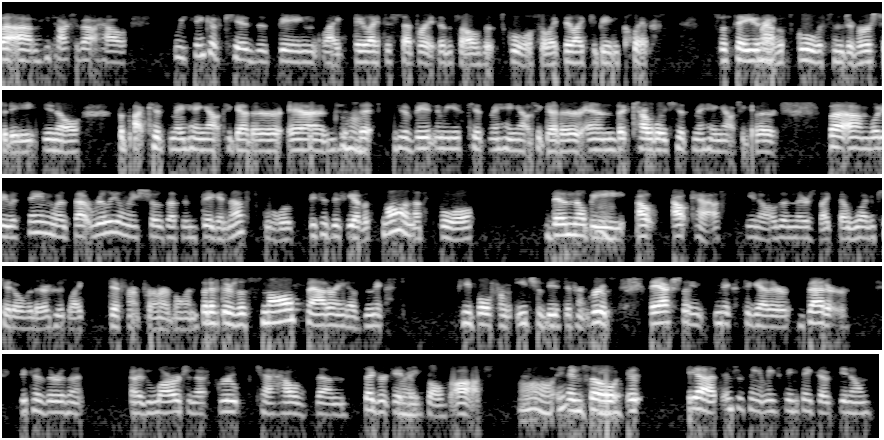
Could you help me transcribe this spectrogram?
But um, he talked about how we think of kids as being like they like to separate themselves at school, so like they like to be in cliques. So say you have a school with some diversity, you know, the black kids may hang out together and Mhm. the you know, Vietnamese kids may hang out together and the cowboy kids may hang out together. But um what he was saying was that really only shows up in big enough schools because if you have a small enough school, then they'll be out outcast, you know, then there's like the one kid over there who's like different from everyone. But if there's a small smattering of mixed people from each of these different groups, they actually mix together better because there isn't a large enough group to have them segregate Right. themselves off. Oh, And so it yeah, it's interesting. It makes me think of, you know,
